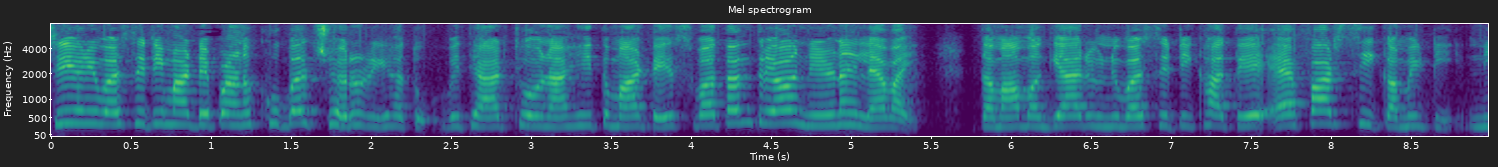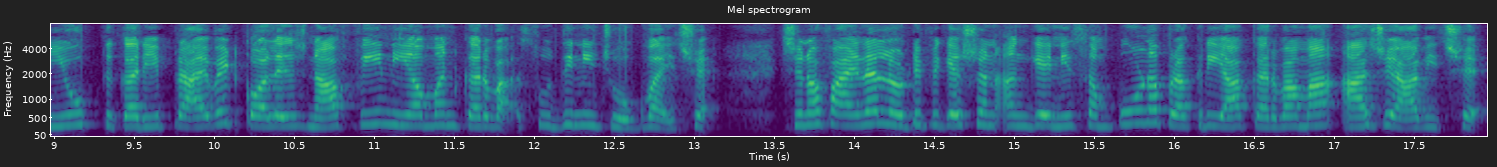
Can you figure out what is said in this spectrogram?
જે યુનિવર્સિટી માટે પણ ખૂબ જ જરૂરી હતું. વિદ્યાર્થીઓના હિત માટે સ્વતંત્ર નિર્ણય લેવાય. તમામ અગિયાર યુનિવર્સિટી ખાતે એફઆરસી કમિટી નિયુક્ત કરી પ્રાઇવેટ કોલેજના ફી નિયમન કરવા સુધીની જોગવાઈ છે. જેનો ફાઇનલ નોટિફિકેશન અંગેની સંપૂર્ણ પ્રક્રિયા કરવામાં આજે આવી છે.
